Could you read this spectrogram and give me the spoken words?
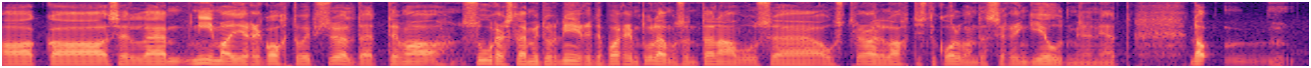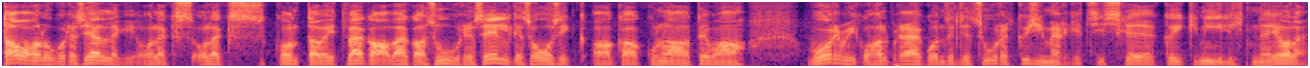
aga selle Niemeyeri kohta võib siis öelda, et tema suure slam'i turniiride parim tulemus on tänavuse Austraalia lahtiste kolmandasse ringi jõudmine, nii et no tavaolukorras jällegi oleks, oleks Kontaveit väga-väga suur ja selge soosik, aga kuna tema vormi kohal praegu on sellised suured küsimärgid, siis kõik nii lihtne ei ole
